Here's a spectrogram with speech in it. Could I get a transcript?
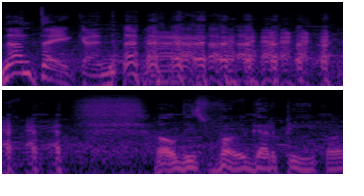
None taken! All these vulgar people.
